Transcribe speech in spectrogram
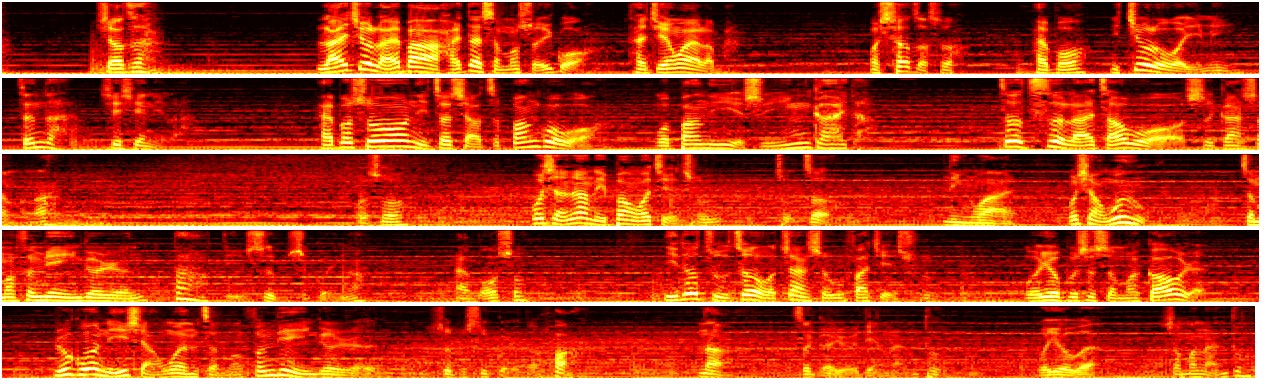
小子，来就来吧，还带什么水果？太见外了吧？”我笑着说：“海博，你救了我一命。”真的谢谢你了，海博说：“你这小子帮过我，我帮你也是应该的。这次来找我是干什么呢？”我说：“我想让你帮我解除诅咒。另外，我想问问，怎么分辨一个人到底是不是鬼呢？”海博说：“你的诅咒我暂时无法解除，我又不是什么高人。如果你想问怎么分辨一个人是不是鬼的话，那这个有点难度。”我又问：“什么难度？”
